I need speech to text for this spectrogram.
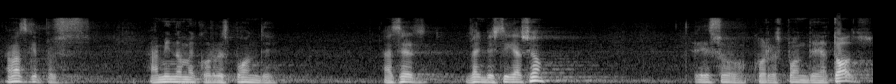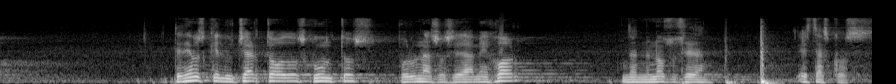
Nada más que pues a mí no me corresponde hacer la investigación. Eso corresponde a todos. Tenemos que luchar todos juntos por una sociedad mejor donde no sucedan estas cosas.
